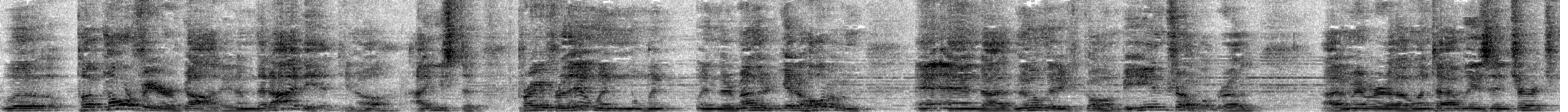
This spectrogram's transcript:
will put more fear of God in them than I did. You know, I used to pray for them when when, when their mother would get a hold of them, and, and I knew they was going to be in trouble, brother. I remember uh, one time we was in church,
